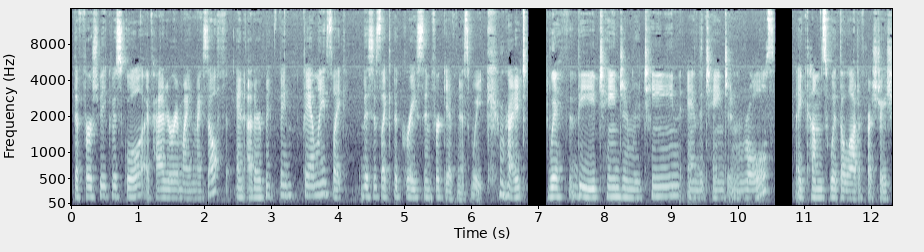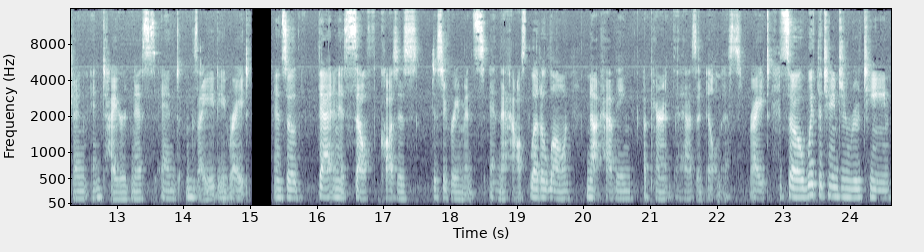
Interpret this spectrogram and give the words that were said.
The first week of school, I've had to remind myself and other families like this is like a grace and forgiveness week, right? With the change in routine and the change in roles, it comes with a lot of frustration and tiredness and anxiety, right? And so that in itself causes disagreements in the house, let alone not having a parent that has an illness, right? So, with the change in routine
